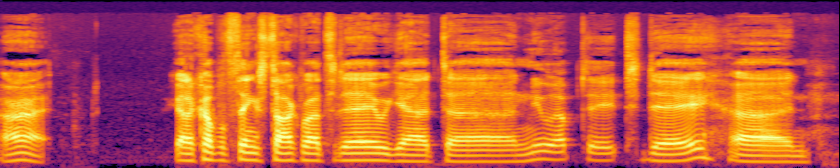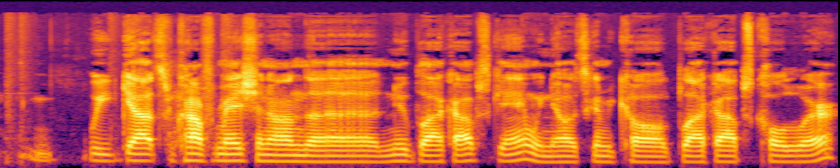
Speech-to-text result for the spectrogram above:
All right. Got a couple things to talk about today. We got uh, a new update today. Uh, we got some confirmation on the new Black Ops game. We know it's going to be called Black Ops Cold War.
